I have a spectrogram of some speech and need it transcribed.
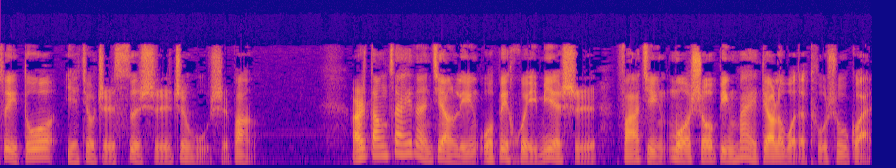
最多也就值四十至五十磅。而当灾难降临，我被毁灭时，法警没收并卖掉了我的图书馆，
